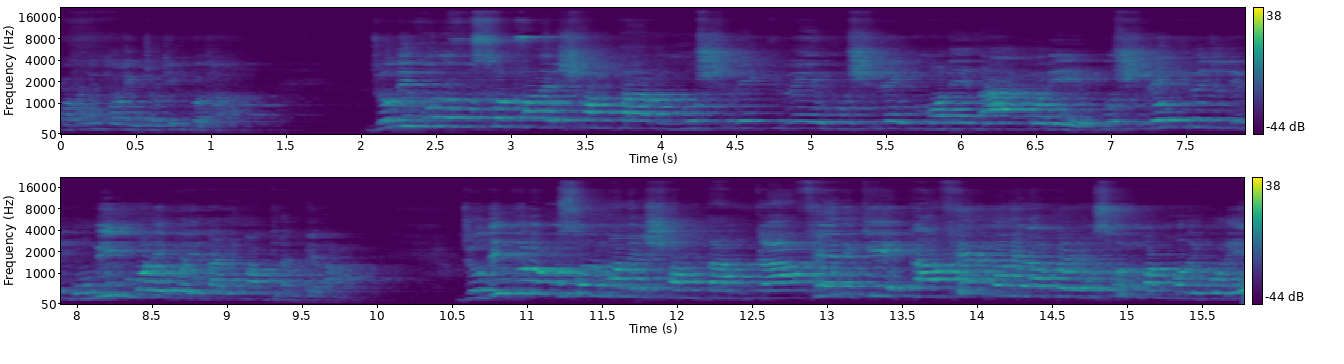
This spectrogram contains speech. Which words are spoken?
কথা কিন্তু অনেক জটিল কথা। যদি কোন মুসলমানের সন্তান মুশরিক রে মুশরিক মনে না করে মুশরিক রে যদি মুমিন মনে করে, তার ইমান থাকবে না। যদি কোন মুসলমানের সন্তান কাফের কাফেরকে কাফের মনে না করে, মুসলমান মনে করে,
